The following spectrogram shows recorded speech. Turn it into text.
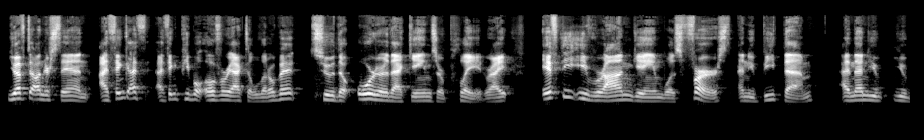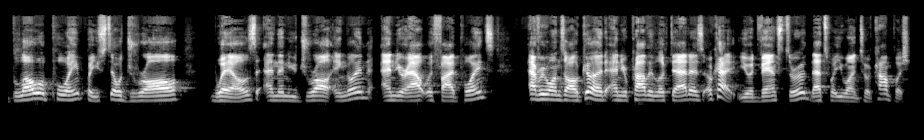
you have to understand. I think I, th- I think people overreact a little bit to the order that games are played. Right? If the Iran game was first and you beat them, and then you you blow a point, but you still draw Wales, and then you draw England, and you're out with five points. Everyone's all good, and you're probably looked at as okay. You advanced through. That's what you wanted to accomplish.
